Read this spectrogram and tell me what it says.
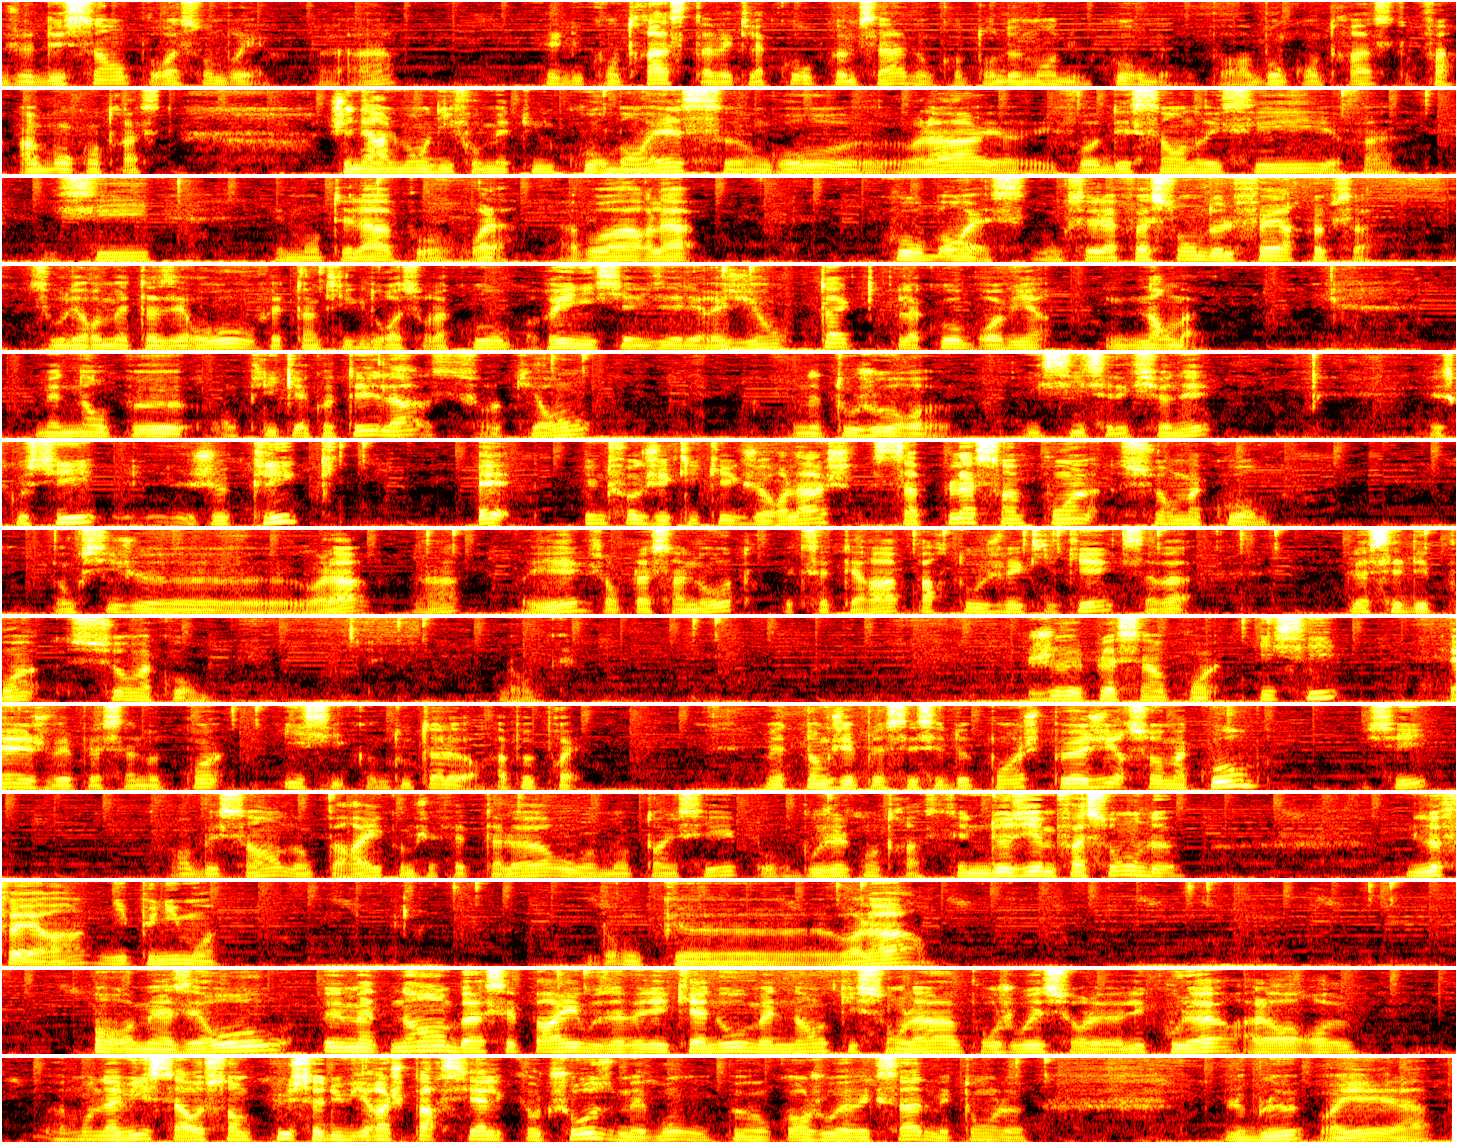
Je descends pour assombrir. Voilà. Et du contraste avec la courbe comme ça. Donc quand on demande une courbe pour un bon contraste, enfin un bon contraste, Généralement, on dit qu'il faut mettre une courbe en S, en gros, euh, voilà, euh, il faut descendre ici, enfin, ici, et monter là pour, voilà, avoir la courbe en S. Donc c'est la façon de le faire comme ça. Si vous voulez remettre à zéro, vous faites un clic droit sur la courbe, réinitialiser les régions, tac, la courbe revient normale. Maintenant on peut, on clique à côté là, sur le petit rond, on a toujours euh, ici sélectionné, et ce coup-ci, je clique et une fois que j'ai cliqué que je relâche, ça place un point sur ma courbe. Donc si je... voilà, hein, vous voyez, j'en place un autre, etc. Partout où je vais cliquer, ça va placer des points sur ma courbe. Donc, je vais placer un point ici, et je vais placer un autre point ici, comme tout à l'heure, à peu près. Maintenant que j'ai placé ces deux points, je peux agir sur ma courbe, ici, en baissant, donc pareil comme j'ai fait tout à l'heure, ou en montant ici pour bouger le contraste. C'est une deuxième façon de, le faire, hein, ni plus ni moins. Donc euh, voilà. On remet à zéro. Et maintenant, bah, c'est pareil, vous avez les canaux maintenant qui sont là pour jouer sur les couleurs. Alors, euh, à mon avis, ça ressemble plus à du virage partiel qu'autre chose, mais bon, on peut encore jouer avec ça. Mettons le, le bleu, voyez là.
